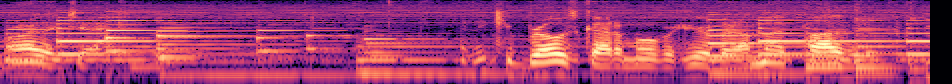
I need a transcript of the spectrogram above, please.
Where are they, Jack? I think your bro's got him over here, but I'm not positive.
